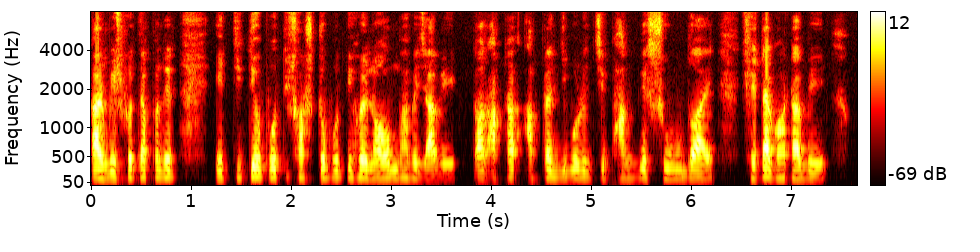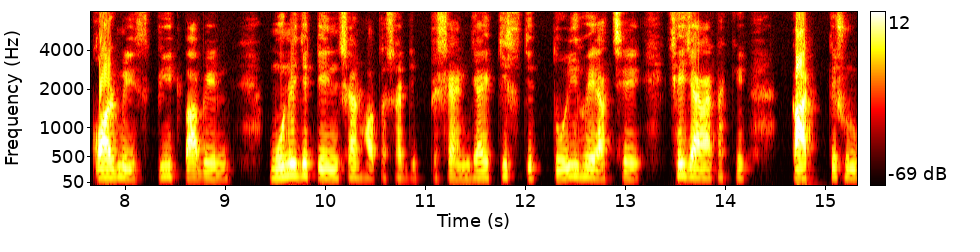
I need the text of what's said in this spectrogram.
কারণ বৃহস্পতি আপনাদের এই তৃতীয় পতি ষষ্ঠ পতি হয়ে নবম ভাবে যাবে। তখন আপনার আপনার জীবনের যে ভাগ্যের সুউদয়, সেটা ঘটাবে। কর্মের স্পিড পাবেন। মনে যে টেনশন হতাশা ডিপ্রেশন অ্যাংজাইটিস যে তৈরি হয়ে আছে, সেই জায়গাটাকে কাটতে শুরু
